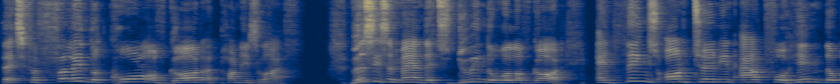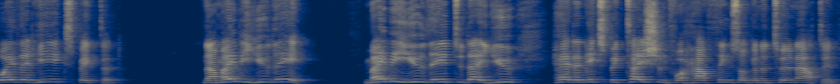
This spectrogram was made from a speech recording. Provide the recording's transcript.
that's fulfilling the call of God upon his life. This is a man that's doing the will of God, and things aren't turning out for him the way that he expected. Now, maybe you there, maybe you there today, you had an expectation for how things are going to turn out, and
